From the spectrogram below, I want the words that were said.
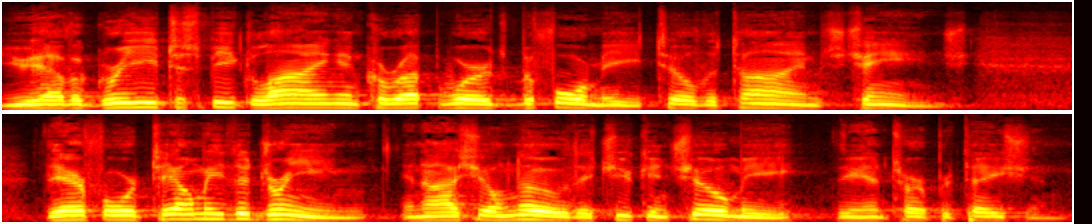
you have agreed to speak lying and corrupt words before me till the times change. Therefore, tell me the dream, and I shall know that you can show me the interpretation.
